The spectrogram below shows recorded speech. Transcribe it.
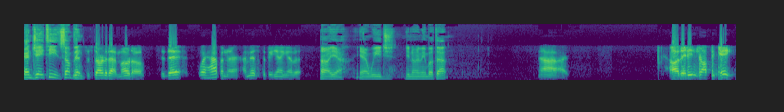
and JT, something. Missed the start of that moto. Did they? What happened there? I missed the beginning of it. Oh yeah, yeah. Weege, you know anything about that? Nah, Oh, they didn't drop the gate.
